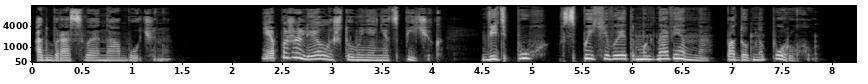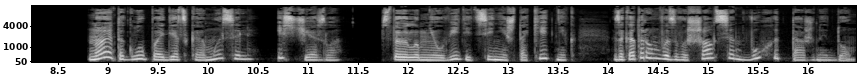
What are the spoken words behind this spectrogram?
отбрасывая на обочину. Я пожалела, что у меня нет спичек, ведь пух вспыхивает мгновенно, подобно пороху. Но эта глупая детская мысль исчезла. Стоило мне увидеть синий штакетник, за которым возвышался двухэтажный дом.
